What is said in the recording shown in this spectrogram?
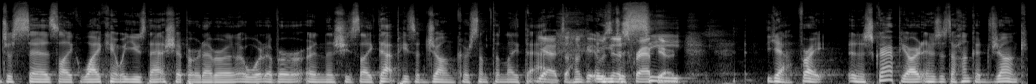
just says like, "Why can't we use that ship or whatever or whatever?" And then she's like, "That piece of junk" or something like that. Yeah, it's a hunk. It was in a scrapyard. Yeah, right. In a scrapyard, and it was just a hunk of junk.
